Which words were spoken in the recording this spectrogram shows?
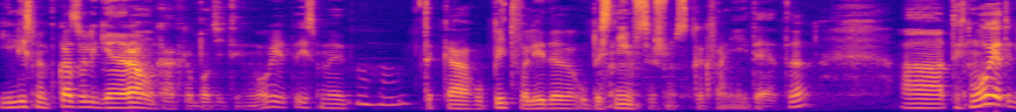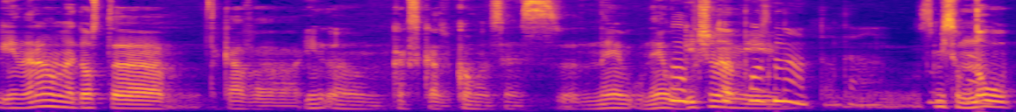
Или сме показвали генерално как работи технологията и сме uh-huh. така опитвали да обясним всъщност каква ни е идеята. А, технологията генерално е доста такава, ин, а, как се казва, common sense. Не, не е логична, ами... Позната, да. В смисъл, много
